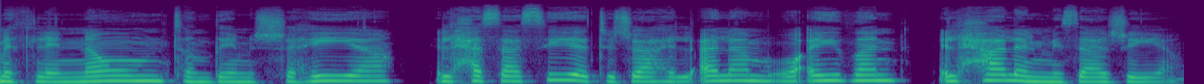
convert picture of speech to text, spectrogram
مثل النوم، تنظيم الشهية، الحساسية تجاه الألم وأيضًا الحالة المزاجية.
